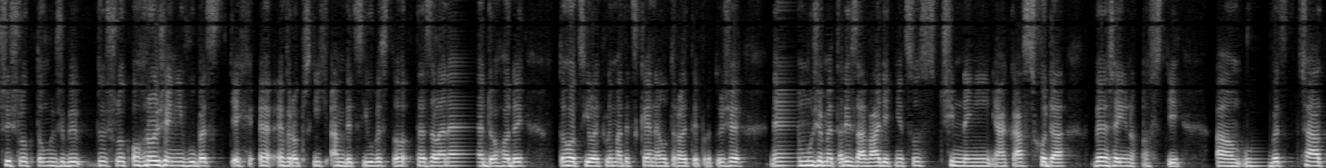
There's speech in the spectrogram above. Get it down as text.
přišlo k tomu, že by došlo k ohrožení vůbec těch e, evropských ambicí, vůbec toho, té zelené dohody, toho cíle klimatické neutrality, protože nemůžeme tady zavádět něco, s čím není nějaká schoda veřejnosti. Um, vůbec třeba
